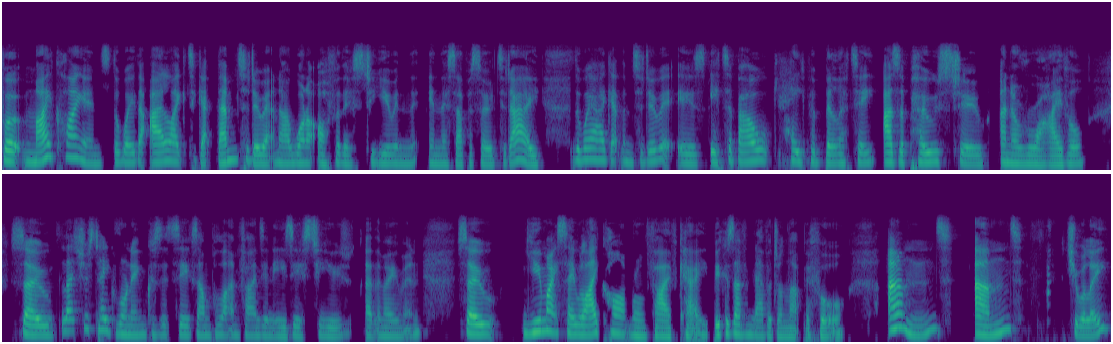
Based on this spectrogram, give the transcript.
for my clients the way that I like to get them to do it and I want to offer this to you in in this episode today the way I get them to do it is it's about capability as opposed to an arrival. So let's just take running because it's the example that I'm finding easiest to use at the moment. So you might say well I can't run 5k because I've never done that before. And and factually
